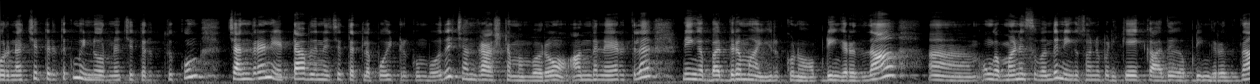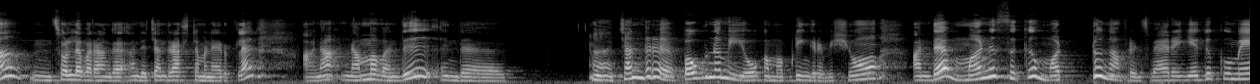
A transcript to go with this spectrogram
ஒரு நட்சத்திரத்துக்கும் இன்னொரு நட்சத்திரத்துக்கும் சந்திரன் எட்டாவது நட்சத்திரத்தில் போயிட்டு இருக்கும்போது சந்திராஷ்டமம் வரும். அந்த நேரத்தில் நீங்கள் பத்திரமா இருக்கணும் அப்படிங்கிறது தான் உங்கள் மனசு வந்து நீங்கள் சொன்னபடி கேட்காது அப்படிங்கிறது தான் சொல்ல வராங்க அந்த சந்திராஷ்டம நேரத்தில். ஆனால் நம்ம வந்து இந்த சந்திர பௌர்ணமி யோகம் அப்படிங்கிற விஷயம் அந்த மனசுக்கு மட்டும் மட்டும்தான் ஃப்ரெண்ட்ஸ் வேறு எதுக்குமே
